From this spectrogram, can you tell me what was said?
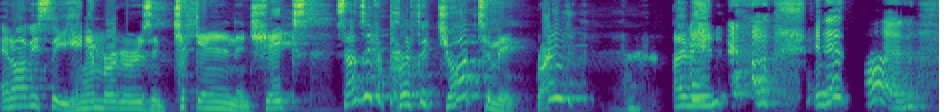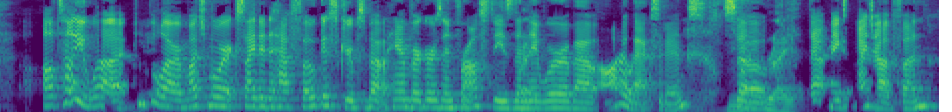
and obviously, hamburgers and chicken and shakes sounds like a perfect job to me, right? I mean, it is fun. I'll tell you what, people are much more excited to have focus groups about hamburgers and frosties than right. they were about auto accidents. So right. that makes my job fun.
